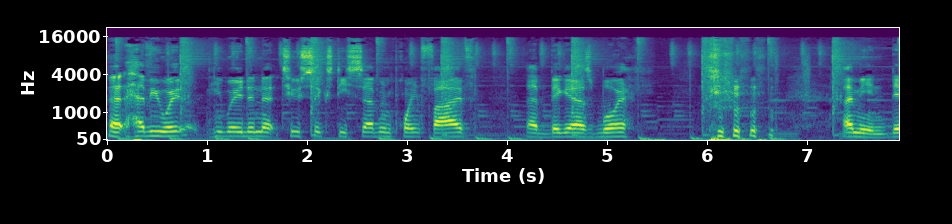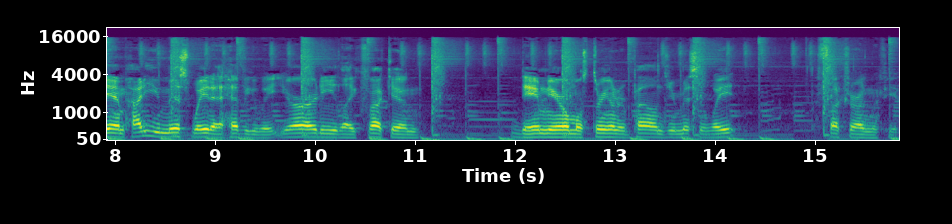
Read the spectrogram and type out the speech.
at heavyweight. He weighed in at 267.5. That big ass boy. I mean, damn, how do you miss weight at heavyweight? You're already like fucking damn near almost 300 pounds. You're missing weight. The fuck's wrong with you?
